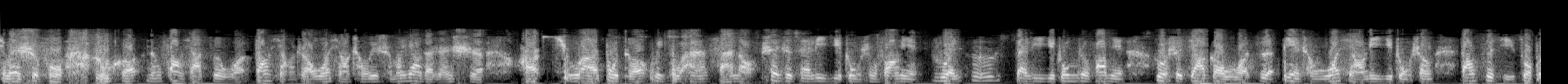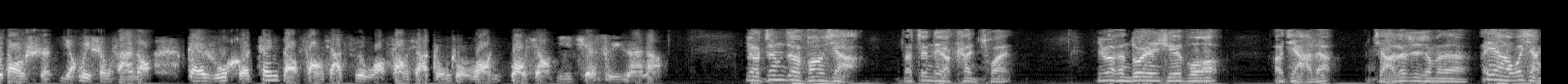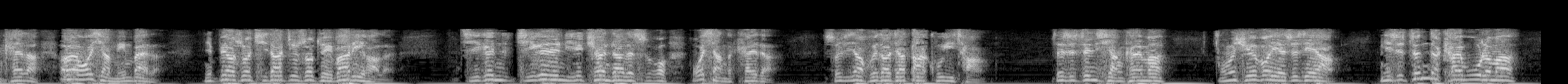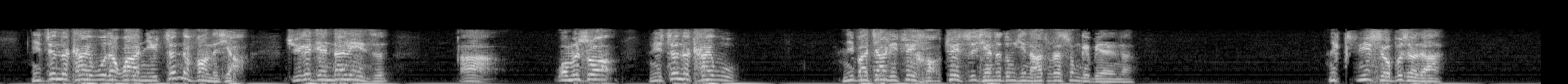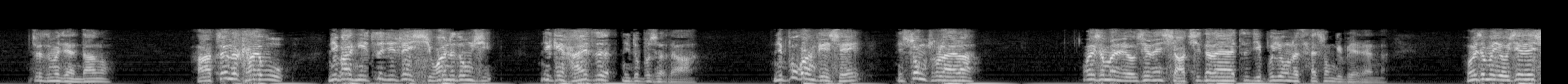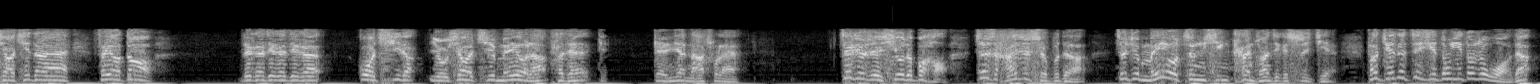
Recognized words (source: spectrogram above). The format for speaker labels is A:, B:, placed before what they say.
A: 请问师傅，如何能放下自我？当想着我想成为什么样的人时，而求而不得，会不安、烦恼，甚至在利益众生方面，若、呃、在利益众生方面，若是加个我字，变成我想利益众生，当自己做不到时，也会生烦恼。该如何真的放下自我，放下种种妄妄想，一切随缘呢？
B: 要真正放下，那真的要看穿，因为很多人学佛啊，假的，假的是什么呢？哎呀，我想开了，哎，我想明白了。你不要说其他，就说嘴巴里好了。几个几个人，你去劝他的时候，我想得开的，实际上回到家大哭一场，这是真想开吗？我们学佛也是这样，你是真的开悟了吗？你真的开悟的话，你真的放得下。举个简单例子啊，我们说你真的开悟，你把家里最好最值钱的东西拿出来送给别人呢，你你舍不舍得？就这么简单喽。啊，真的开悟，你把你自己最喜欢的东西，你给孩子你都不舍得啊。你不管给谁，你送出来了，为什么有些人小气的呢？自己不用了才送给别人呢？为什么有些人小气的呢？非要到这个这个这个过期的有效期没有了，他才给给人家拿出来？这就是修的不好，这是还是舍不得，这就没有真心看穿这个世界。他觉得这些东西都是我的，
